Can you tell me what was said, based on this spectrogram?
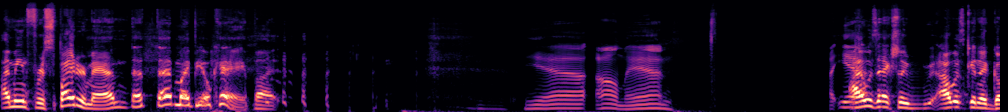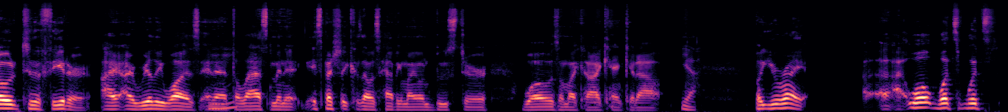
I mean, for Spider Man, that that might be okay, but Yeah. Oh man. Uh, Yeah. I was actually I was gonna go to the theater. I, I really was, and Mhm. at the last minute, especially because I was having my own booster woes, I'm like, "Oh, I can't get out. Yeah. But you're right. I- well, what's what's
